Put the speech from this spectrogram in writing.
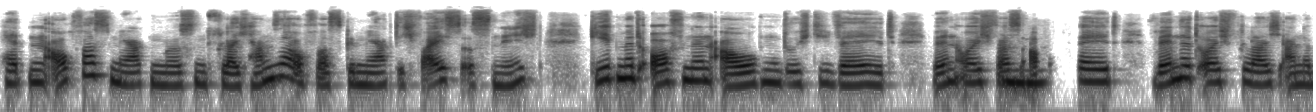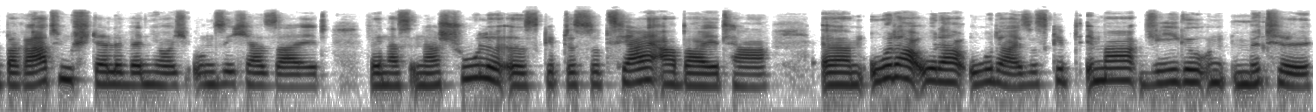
hätten auch was merken müssen. Vielleicht haben sie auch was gemerkt, ich weiß es nicht. Geht mit offenen Augen durch die Welt. Wenn euch was Mhm. auffällt, wendet euch vielleicht an eine Beratungsstelle, wenn ihr euch unsicher seid. Wenn das in der Schule ist, gibt es Sozialarbeiter. Ähm, oder, oder, oder. Also es gibt immer Wege und Mittel.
